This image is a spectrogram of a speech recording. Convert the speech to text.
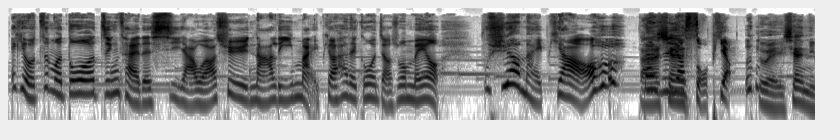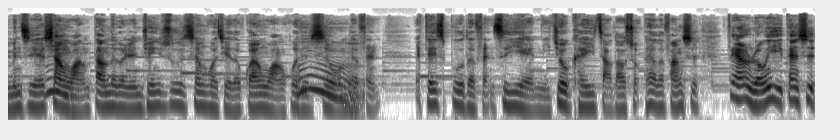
哎、有这么多精彩的戏啊，我要去哪里买票？他得跟我讲说，没有，不需要买票，但是要锁票。对，现在你们直接上网到那个人权艺术生活节的官网，嗯、或者是我们的粉。Facebook 的粉丝页，你就可以找到锁票的方式，非常容易。但是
